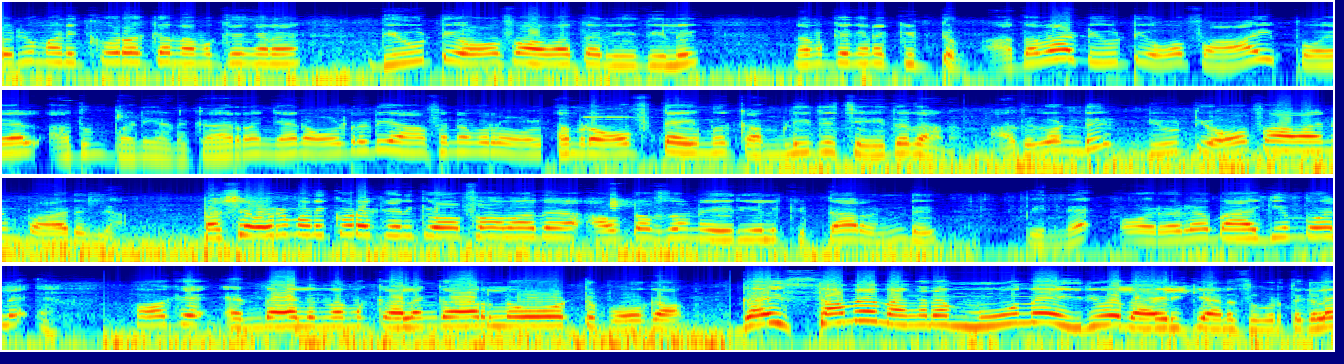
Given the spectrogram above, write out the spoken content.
ഒരു മണിക്കൂറൊക്കെ നമുക്കിങ്ങനെ ഡ്യൂട്ടി ഓഫ് ആവാത്ത രീതിയിൽ നമുക്കിങ്ങനെ കിട്ടും. അഥവാ ഡ്യൂട്ടി ഓഫ് ആയി പോയാൽ അതും പണിയാണ്. കാരണം ഞാൻ ഓൾറെഡി ഹാഫ് ആൻ അവർ നമ്മുടെ ഓഫ് ടൈം കംപ്ലീറ്റ് ചെയ്തതാണ്. അതുകൊണ്ട് ഡ്യൂട്ടി ഓഫ് ആവാനും പാടില്ല. പക്ഷെ ഒരു മണിക്കൂറൊക്കെ എനിക്ക് ഓഫ് ആവാതെ ഔട്ട് ഓഫ് സോൺ ഏരിയയിൽ കിട്ടാറുണ്ട്. പിന്നെ ഓരോരോ ഭാഗ്യം പോലെ. ഓക്കെ എന്തായാലും നമുക്ക് അലങ്കാറിലോട്ട് പോകാം. ഗൈസ് സമയം അങ്ങനെ മൂന്ന് ഇരുപതായിരിക്കാണ് സുഹൃത്തുക്കളെ.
